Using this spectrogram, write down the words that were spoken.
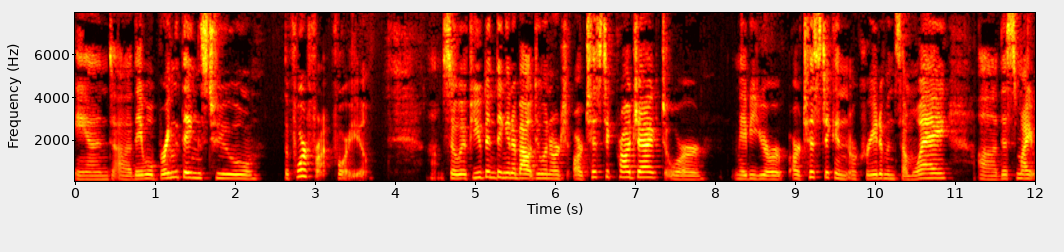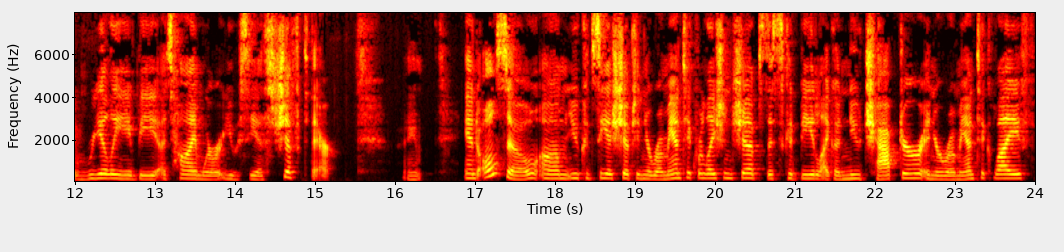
and uh, they will bring things to the forefront for you. Um, so if you've been thinking about doing an artistic project or maybe you're artistic and or creative in some way, uh, this might really be a time where you see a shift there. Right? And also, um, you could see a shift in your romantic relationships. This could be like a new chapter in your romantic life.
